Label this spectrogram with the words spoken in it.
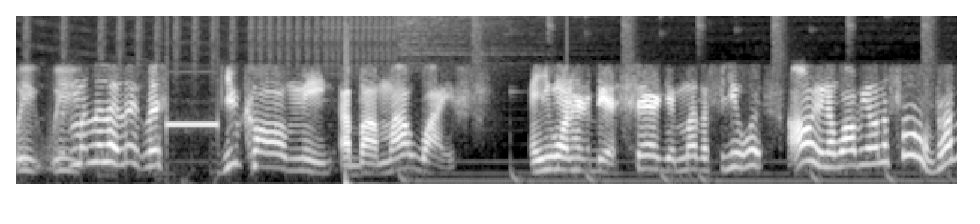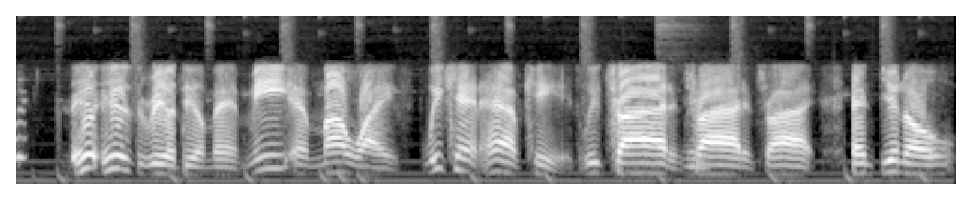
we we L- l- l- Listen, you called me about my wife, and you want her to be a surrogate mother for you. I don't even know why we on the phone, brother. Here, here's the real deal, man. Me and my wife, we can't have kids. We tried and mm. tried and tried. And, you know,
